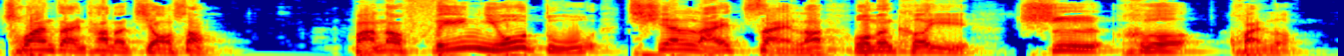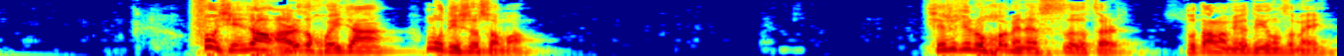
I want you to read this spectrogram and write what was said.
穿在他的脚上，把那肥牛肚牵来宰了，我们可以吃喝快乐。父亲让儿子回家，目的是什么？其实就是后面那四个字读到了没有，弟兄姊妹？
